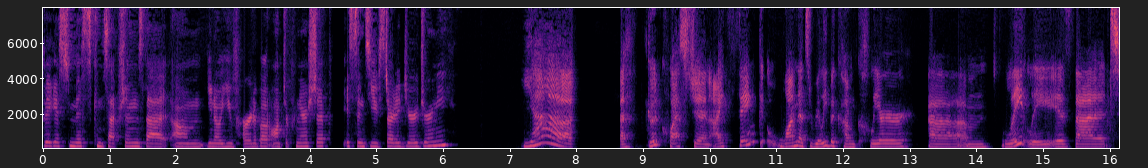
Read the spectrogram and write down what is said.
biggest misconceptions that, um, you know, you've heard about entrepreneurship since you've started your journey? Yeah, good question. I think one that's really become clear um, lately is that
